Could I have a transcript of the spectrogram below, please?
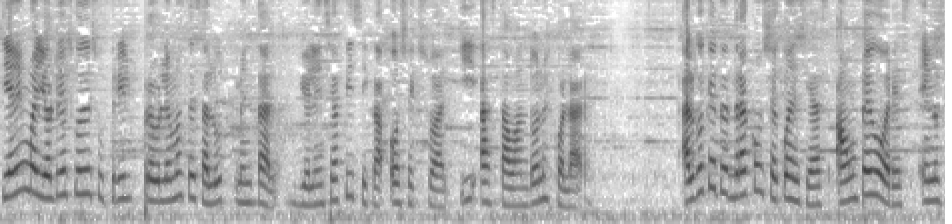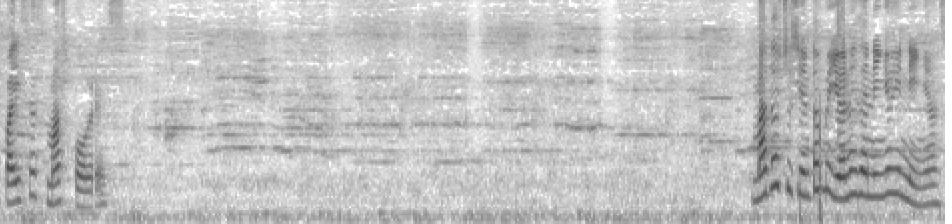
tienen mayor riesgo de sufrir problemas de salud mental, violencia física o sexual y hasta abandono escolar, algo que tendrá consecuencias aún peores en los países más pobres. Más de 800 millones de niños y niñas,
